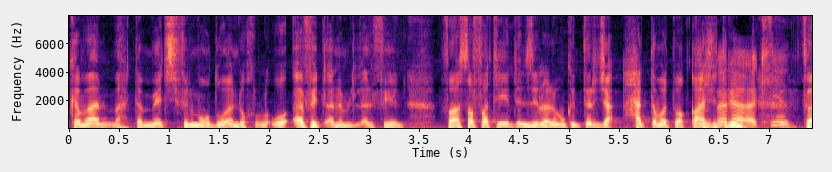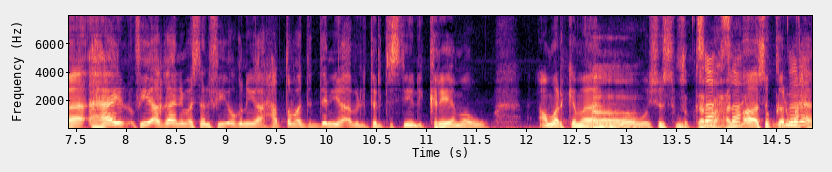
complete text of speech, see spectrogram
كمان ما اهتميتش في الموضوع إنه وقفت أنا من ال 2000 فصفت هي تنزل. هلا ممكن ترجع حتى ما توقعش ترند أكيد. فهاي في أغاني مثلا في أغنية حطمت الدنيا قبل ثلاث سنين كريمة وعمر كمال آه. وشو اسمه سكر صح، محلي صح. آه سكر. محلي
